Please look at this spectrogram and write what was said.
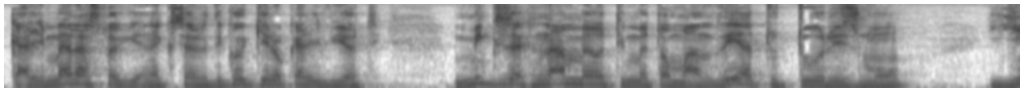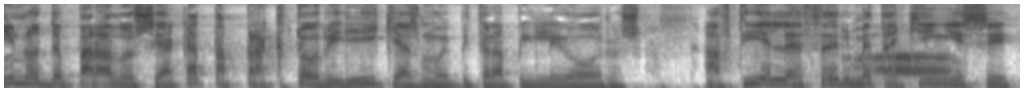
Καλημέρα στον εξαιρετικό κύριο Καλυβιώτη. Μην ξεχνάμε ότι με το μανδύα του τουρισμού γίνονται παραδοσιακά τα πρακτοριλίκια, μου επιτραπεί λέει ο όρος. Αυτή η ελεύθερη μετακίνηση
